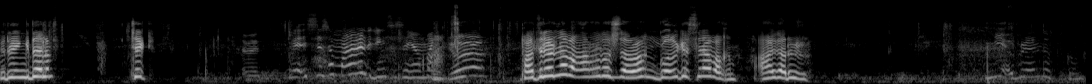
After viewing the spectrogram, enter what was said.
Yürüyün gidelim. Çek. Evet. Ve istesen bana ver diyeceksin sen yanıma git. Yo yo. Patilerine bak arkadaşlar. Bakın gölgesine bakın. Haydar yürü. Niye öbürlerini de tutalım.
